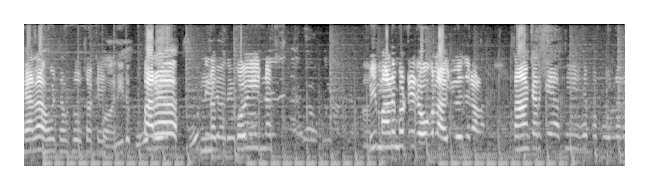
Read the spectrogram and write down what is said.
ਫਾਇਦਾ ਹੋ ਜਾ ਹੋ ਸਕੇ। ਪਾਣੀ ਤਾਂ ਬਹੁਤ ਪਰ। ਕੋਈ ਨ- ਵੀ ਮਾੜੀ ਮੋਟੀ ਰੋਕ ਲੱਗ ਜੂ ਇਹਦੇ ਨਾਲ। ਤਾਂ ਕਰਕੇ ਅਸੀਂ ਇਹ ਪਪੂਲਰ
